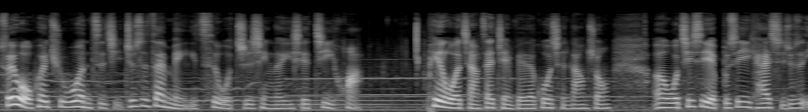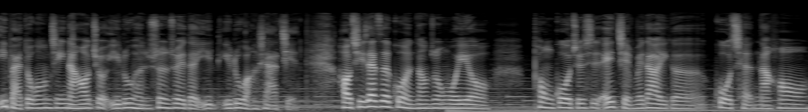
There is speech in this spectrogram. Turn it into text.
所以我会去问自己，就是在每一次我执行了一些计划。譬如我讲，在减肥的过程当中，呃，我其实也不是一开始就是一百多公斤，然后就一路很顺遂的一一路往下减。好，其实在这个过程当中，我有碰过，就是哎，减肥到一个过程，然后。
